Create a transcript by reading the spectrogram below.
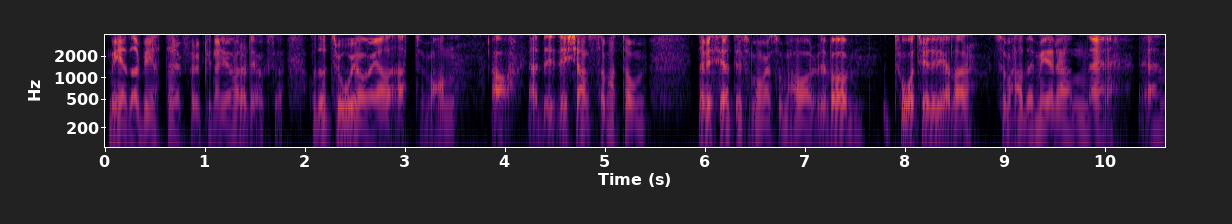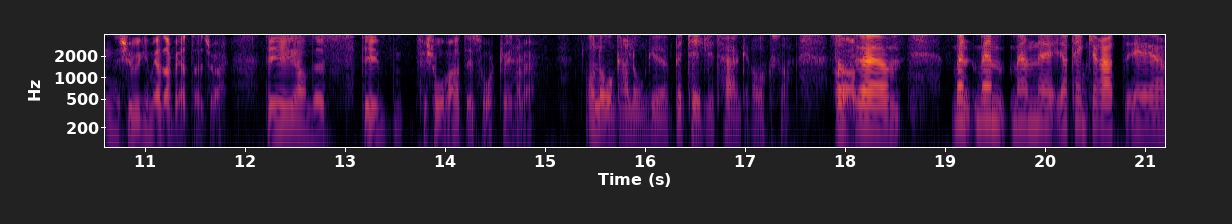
medarbetare för att kunna göra det också. Och då tror jag att man, ja, det, det känns som att de när vi ser att det är så många som har, det var två tredjedelar som hade mer än, eh, än 20 medarbetare tror jag det är alldeles, det förstår man att det är svårt att hinna med. Och några låg ju betydligt högre också. Så, ja. eh, men, men, men eh, jag tänker att eh,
